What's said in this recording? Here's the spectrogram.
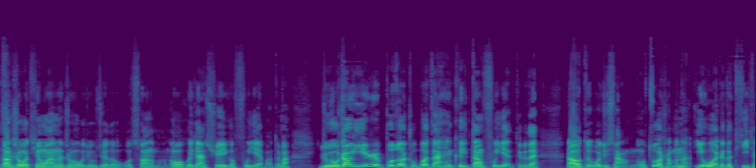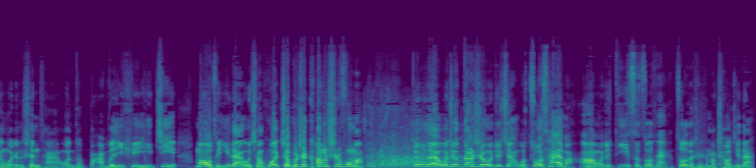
当时我听完了之后，我就觉得我算了吧，那我回家学一个副业吧，对吧？有朝一日不做主播，咱还可以当副业，对不对？然后对我就想，我做什么呢？以我这个体型，我这个身材，我把围裙一系，帽子一戴，我想，嚯，这不是康师傅吗？对不对？我就当时我就想，我做菜吧，啊，我就第一次做菜，做的是什么？炒鸡蛋。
